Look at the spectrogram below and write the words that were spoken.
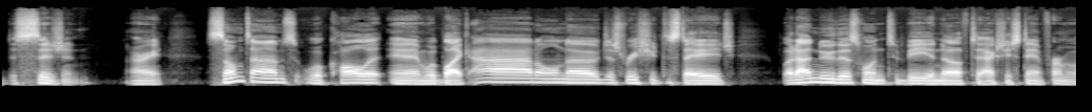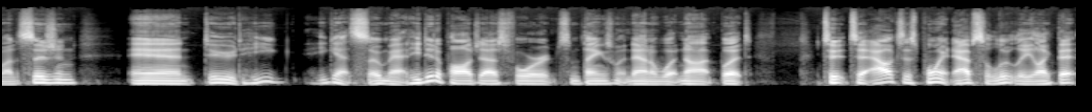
decision. All right. Sometimes we'll call it, and we'll be like, I don't know, just reshoot the stage. But I knew this one to be enough to actually stand firm in my decision. And dude, he he got so mad. He did apologize for it. Some things went down and whatnot. But to to Alex's point, absolutely like that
